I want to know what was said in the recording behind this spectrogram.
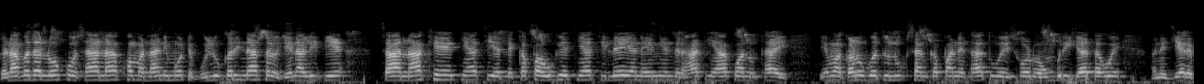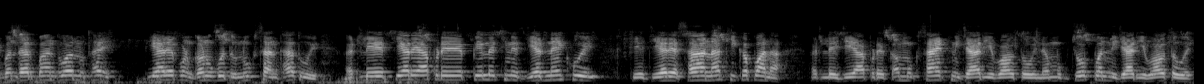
ઘણા બધા લોકો સા નાખવામાં નાની મોટી ભૂલું કરી નાખતા હોય જેના લીધે સા નાખે ત્યાંથી એટલે કપા ઉગે ત્યાંથી લઈ અને એની અંદર હાથી આંકવાનું થાય. એમાં ઘણું બધું નુકસાન કપાને થતું હોય, છોડવા ઉંબરી જતા હોય અને જ્યારે બંધાર બાંધવાનું થાય, ત્યારે પણ ઘણું બધું નુકસાન થતું હોય. એટલે ત્યારે આપણે પહેલેથી ને ધ્યાન નાખ્યું હોય કે જ્યારે સા નાખી કપાના, એટલે જે આપણે અમુક સાઠની જારીએ વાવતો હોય ને અમુક ચોપનની જારીએ વાવતો હોય,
